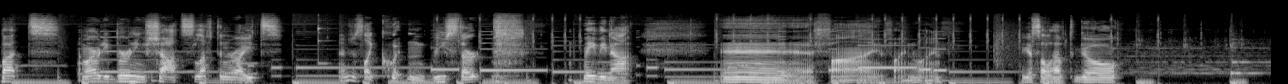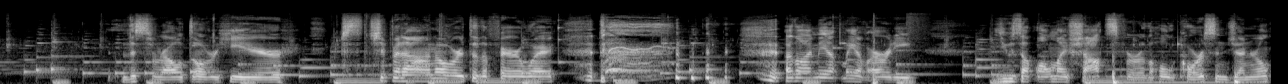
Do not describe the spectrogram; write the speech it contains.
But I'm already burning shots left and right. I'm just like quit and restart. Maybe not. Eh, fine, fine, fine. I guess I'll have to go this route over here. Just chip it on over to the fairway. Although I may, may have already use up all my shots for the whole course in general.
